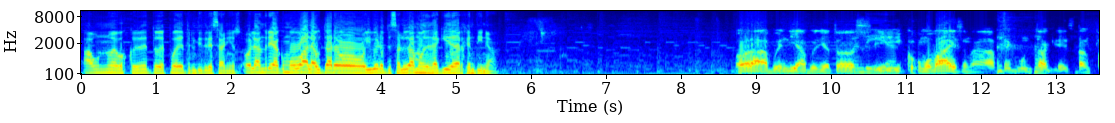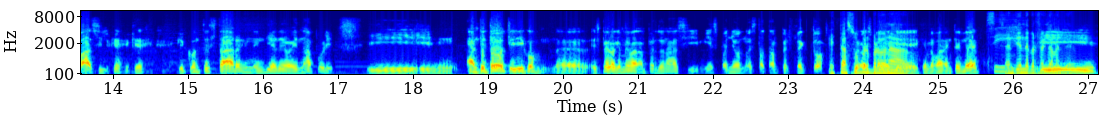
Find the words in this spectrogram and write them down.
a un nuevo scudetto después de 33 años. Hola Andrea, ¿cómo va? Lautaro Ibero, te saludamos desde aquí de Argentina. Hola, buen día, buen día a todos. ¿Y cómo va? Es una pregunta que es tan fácil que, contestar en el día de hoy en Napoli. Y ante todo te digo, eh, espero que me van a perdonar si mi español no está tan perfecto. Está súper perdonado. Que, me van a entender. Sí. Se entiende perfectamente.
